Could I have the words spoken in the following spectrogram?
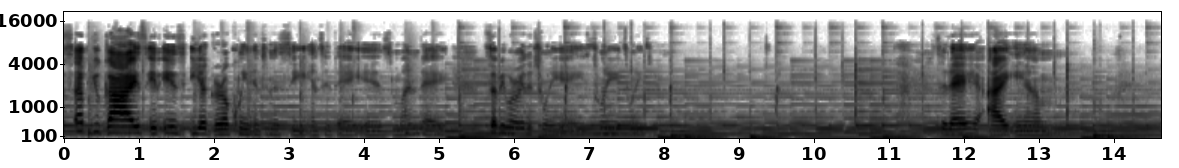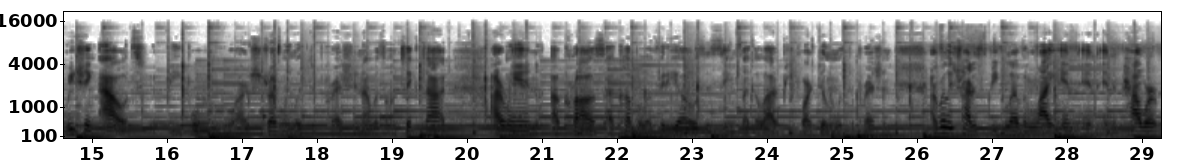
what's up, you guys? It is your girl, Queen Intimacy, and today is Monday, February the 28th, 2022. Today, I am reaching out to people who are struggling with depression. I was on TikTok. I ran across a couple of videos. It seems like a lot of people are dealing with depression. I really try to speak love and light and, and, and empower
